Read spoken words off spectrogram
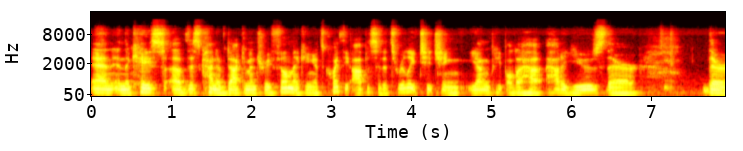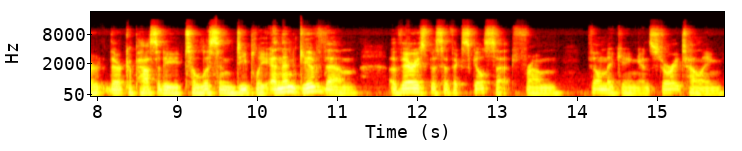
and in the case of this kind of documentary filmmaking, it's quite the opposite. It's really teaching young people to how, how to use their their their capacity to listen deeply, and then give them a very specific skill set from filmmaking and storytelling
